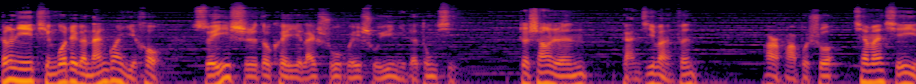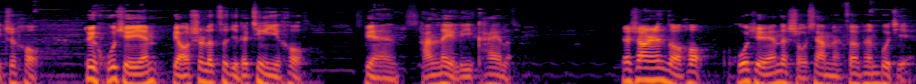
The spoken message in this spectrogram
等你挺过这个难关以后，随时都可以来赎回属于你的东西。”这商人感激万分，二话不说，签完协议之后，对胡雪岩表示了自己的敬意后，便含泪离开了。这商人走后，胡雪岩的手下们纷纷不解，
